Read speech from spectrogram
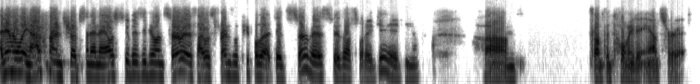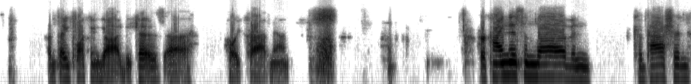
I didn't really have friendships and then I was too busy doing service. I was friends with people that did service because that's what I did, you know. Um, something told me to answer it. And thank fucking God because uh, holy crap, man. Her kindness and love and compassion.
